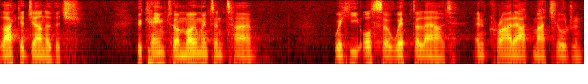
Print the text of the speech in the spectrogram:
like Janovich, who came to a moment in time where he also wept aloud and cried out, My children.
